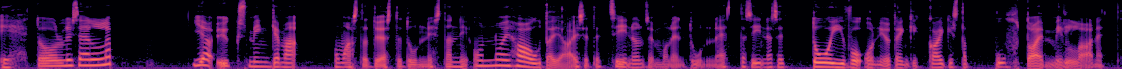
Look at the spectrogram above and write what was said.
ehtoollisella. Ja yksi, minkä mä omasta työstä tunnistan, niin on noin hautajaiset. Et siinä on semmoinen tunne, että siinä se toivo on jotenkin kaikista puhtaimmillaan. Että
